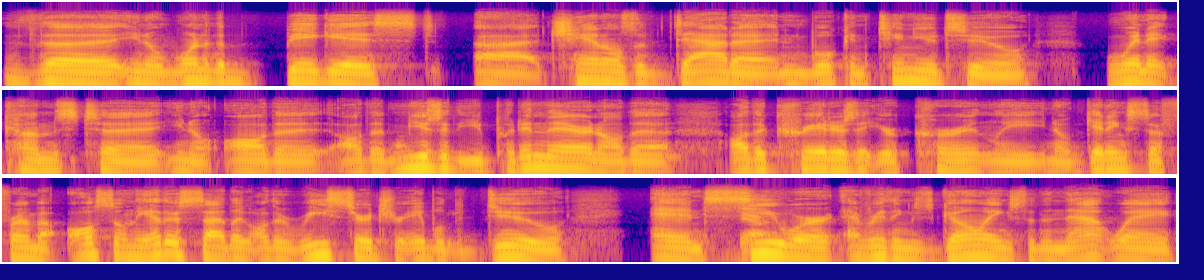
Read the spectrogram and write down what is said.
the you know one of the biggest uh, channels of data and will continue to when it comes to you know all the all the music that you put in there and all the all the creators that you're currently you know getting stuff from but also on the other side like all the research you're able to do and see Yeah. where everything's going so then that way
